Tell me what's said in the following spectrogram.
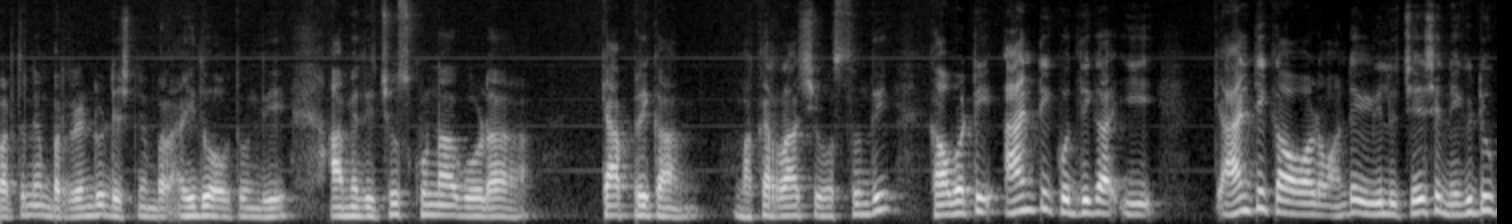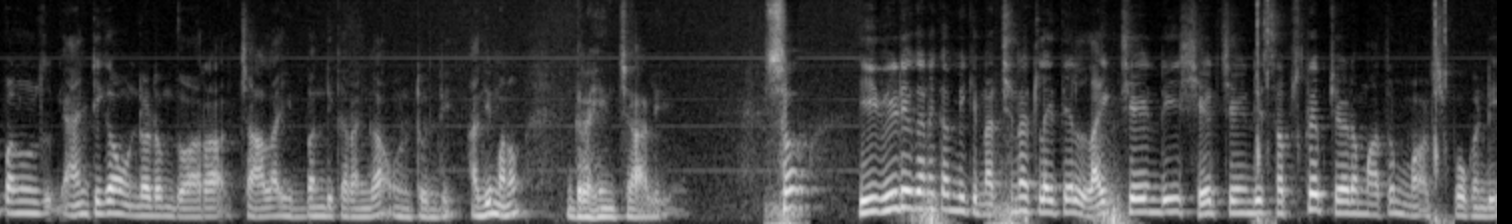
బర్త్ నెంబర్ రెండు డెస్ట్ నెంబర్ ఐదు అవుతుంది. ఆమెది చూసుకున్నా కూడా క్యాప్రికాన్ మకర రాశి వస్తుంది. కాబట్టి యాంటీ కొద్దిగా ఈ యాంటీ కావడం అంటే వీళ్ళు చేసే నెగిటివ్ పనులు యాంటీగా ఉండడం ద్వారా చాలా ఇబ్బందికరంగా ఉంటుంది. అది మనం గ్రహించాలి. సో ఈ వీడియో కనుక మీకు నచ్చినట్లయితే లైక్ చేయండి షేర్ చేయండి సబ్స్క్రైబ్ చేయడం మాత్రం మర్చిపోకండి.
